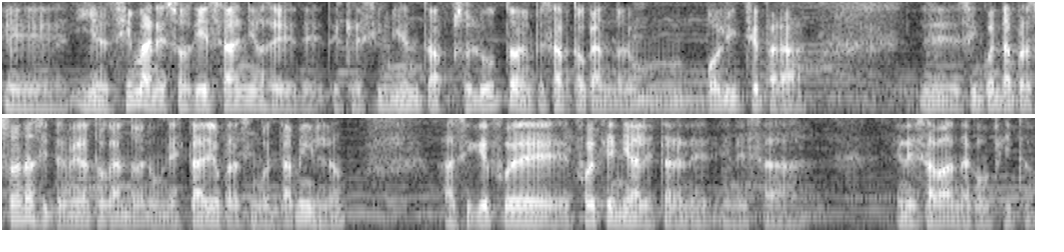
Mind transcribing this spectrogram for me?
eh, y encima en esos 10 años de, crecimiento absoluto, empezar tocando en un boliche para 50 eh, personas y terminar tocando en un estadio para 50.000, ¿no? Así que fue, fue genial estar en, esa, en esa banda con Fito,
